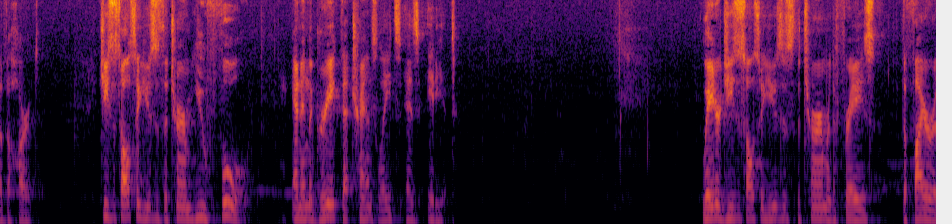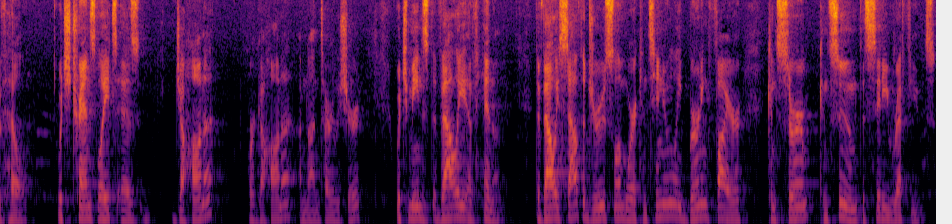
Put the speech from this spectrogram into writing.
of the heart. Jesus also uses the term you fool, and in the Greek, that translates as idiot. Later, Jesus also uses the term or the phrase the fire of hell, which translates as Jahana or Gehenna, I'm not entirely sure, which means the valley of Hinnom, the valley south of Jerusalem where a continually burning fire consumed the city refuse.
